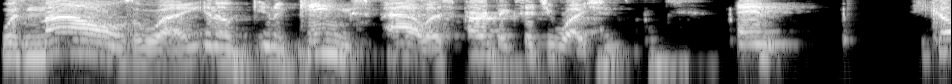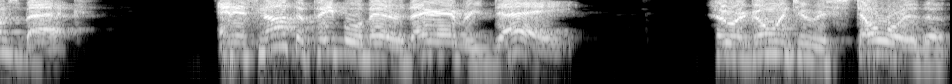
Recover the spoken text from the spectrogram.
was miles away in a, in a king's palace, perfect situation. And he comes back, and it's not the people that are there every day who are going to restore the,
